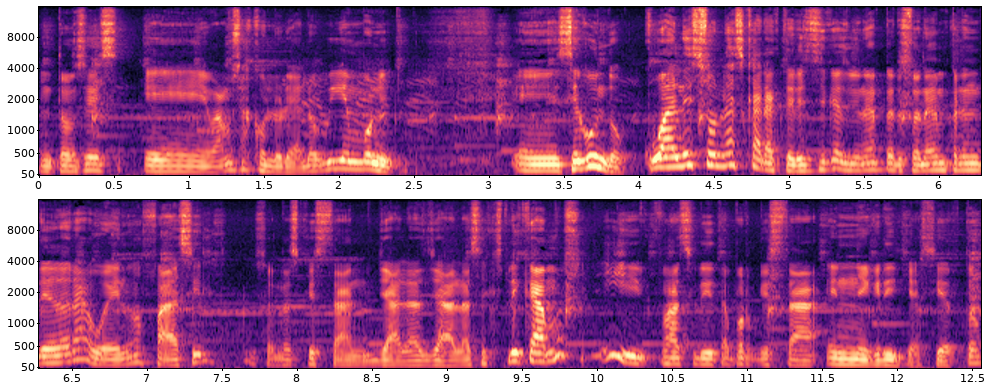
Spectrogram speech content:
Entonces, vamos a colorearlo bien bonito. segundo, ¿cuáles son las características de una persona emprendedora? Bueno, fácil, son las que están, ya las, ya las explicamos y facilita porque está en negrilla, ¿cierto?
